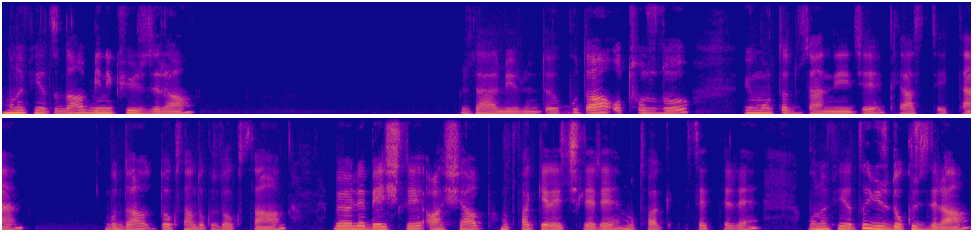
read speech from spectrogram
Bunun fiyatı da 1200 lira. Güzel bir üründü. Bu da 30'lu yumurta düzenleyici plastikten. Bu da 99.90. Böyle beşli ahşap mutfak gereçleri, mutfak setleri. Bunun fiyatı 109 lira.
